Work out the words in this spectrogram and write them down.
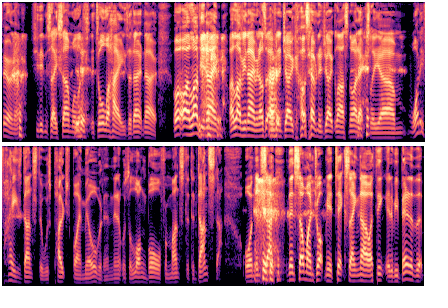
Fair enough. She didn't say some. Well, yeah. it's, it's, all the Haze. I don't know. Well, I love your name. I love your name, and I was having a joke. I was having a joke last night actually. Um, what if Haze Dunster was poached by Melbourne, and then it was a long ball from Munster to Dunster? Or then, so, then someone dropped me a text saying, no, I think it'd be better that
